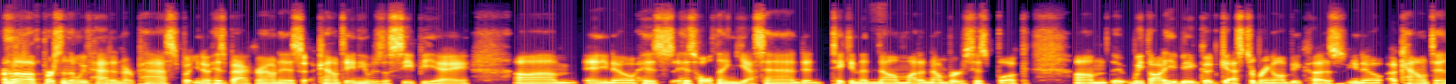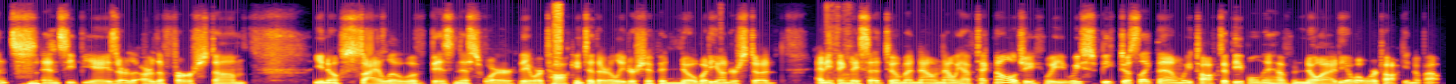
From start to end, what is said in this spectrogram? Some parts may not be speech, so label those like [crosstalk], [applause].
uh, [clears throat] person than we've had in our past. But you know, his background is accounting. He was a CPA, um, and you know his his whole thing, yes and and taking the num out of numbers. His book. Um, we thought he'd be a good guest to bring on because you know accountants and CPAs are are the first. Um, you know silo of business where they were talking to their leadership and nobody understood anything they said to them and now now we have technology. We we speak just like them. We talk to people and they have no idea what we're talking about.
